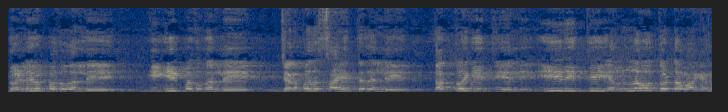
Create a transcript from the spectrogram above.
ದೊಳ್ಳಿನ ಪದದಲ್ಲಿ, ಗಿಗಿ ಪದದಲ್ಲಿ, ಜನಪದ ಸಾಹಿತ್ಯದಲ್ಲಿ, ತತ್ವಗೀತೆಯಲ್ಲಿ ಈ ರೀತಿ ಎಲ್ಲವೂ ದೊಡ್ಡವಾಗ್ಯಾನ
